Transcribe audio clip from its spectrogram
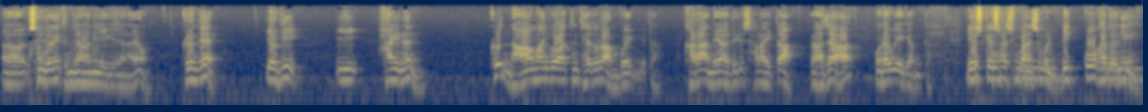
어, 성경에 등장하는 얘기잖아요. 그런데 여기 이 하인은 그 나만과 같은 태도를 안 보입니다. 가라 내 아들이 살아있다. 라자 뭐라고 얘기합니까? 예수께서 하신 말씀을 믿고 가더니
